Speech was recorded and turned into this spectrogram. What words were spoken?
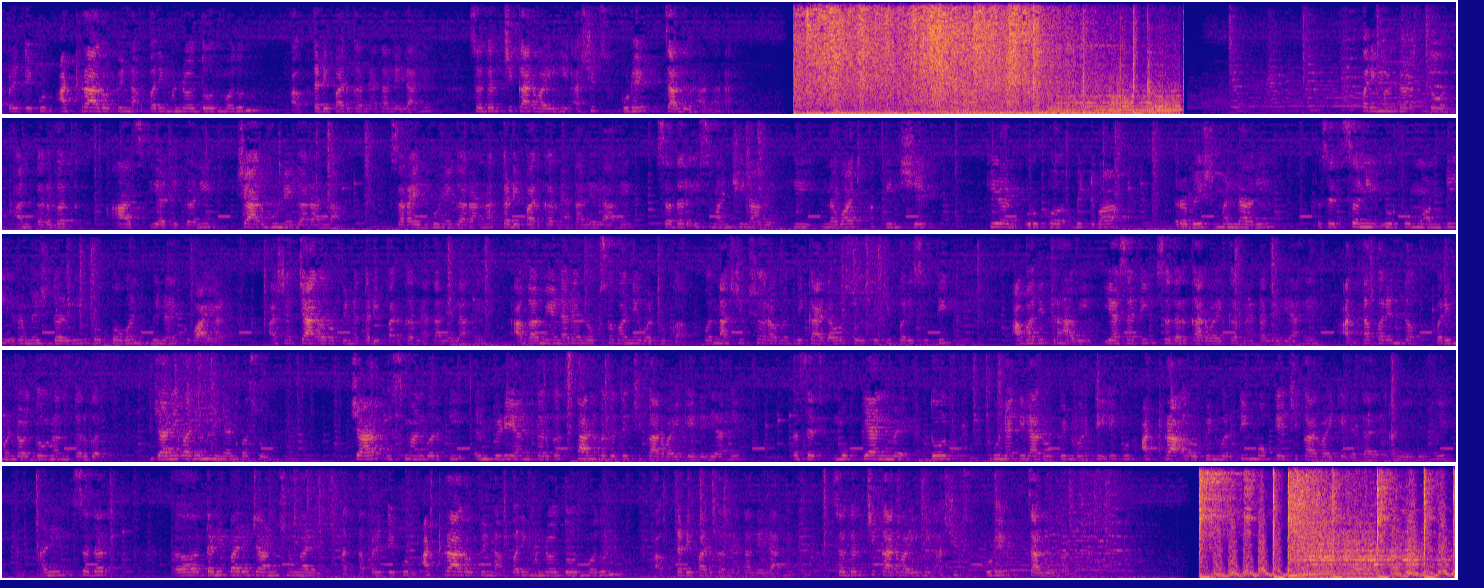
आतापर्यंत एकूण अठरा आरोपींना परिमंडळ दोन मधून तडीपार करण्यात आलेला आहे. सदरची कारवाई ही अशीच पुढे चालू राहणार आहे. परिमंडळ दोन अंतर्गत आज या ठिकाणी चार गुन्हेगारांना सराईत गुन्हेगारांना तडीपार करण्यात आलेला आहे. सदर इस्मानची नावे ही नवाज अकील शेख किरण उर्फ बिटवा रमेश मल्हारी तसेच सनी उर्फ मॉन्टी रमेश दळवी व पवन विनायक वायाळ अशा चार आरोपींना तडीपार करण्यात आलेला आहे. आगामी येणाऱ्या लोकसभा निवडणुका व नाशिक शहरामधली कायदा व सुव्यवस्थेची परिस्थिती अबाधित राहावी यासाठी सदर कारवाई करण्यात आलेली आहे. आतापर्यंत परिमंडळ दोन अंतर्गत जानेवारी महिन्यांपासून चार इस्मांवरती एमपीडी अंतर्गत स्थानबद्धतेची कारवाई केलेली आहे. तसेच मोक्यांमुळे दोन गुन्ह्यातील आरोपींवरती एकूण अठरा आरोपींवरती मोक्याची कारवाई करण्यात आले- आलेली आहे. आणि सदर तडीपारीच्या अनुषंगाने आतापर्यंत एकूण अठरा आरोपींना परिमंडळ दोन मधून तडीपार करण्यात आलेला आहे. सदरची कारवाई ही अशीच पुढे चालू राहणार. आहे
